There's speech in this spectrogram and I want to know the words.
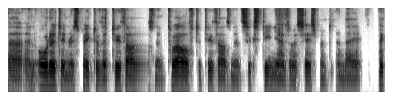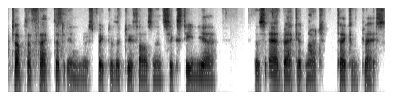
uh, an audit in respect of the 2012 to 2016 years of assessment, and they picked up the fact that in respect of the 2016 year, this add back had not taken place.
